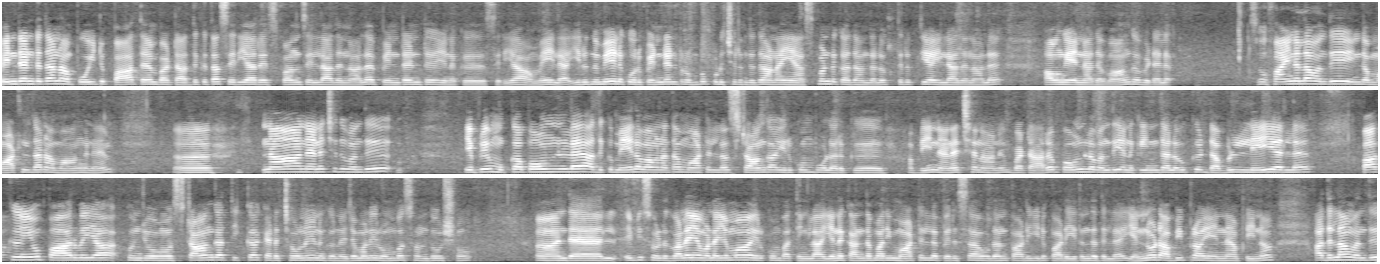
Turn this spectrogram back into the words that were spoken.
பெண்டன்ட்டு தான் நான் போயிட்டு பார்த்தேன் பட் அதுக்கு தான் சரியாக ரெஸ்பான்ஸ் இல்லாதனால பெண்டன்ட்டு எனக்கு சரியாக அமையல. இருந்துமே எனக்கு ஒரு பெண்டன்ட் ரொம்ப பிடிச்சிருந்தது ஆனால் என் ஹஸ்பண்டுக்கு அது அந்தளவுக்கு திருப்தியாக இல்லாதனால அவங்க என்னை அதை வாங்க விடலை. ஸோ ஃபைனலாக வந்து இந்த மாட்டில் தான் நான் வாங்கினேன். நான் நினச்சது வந்து எப்படியோ முக்கால் பவுனில் அதுக்கு மேலே வாங்கினா தான் மாட்டெல்லாம் ஸ்ட்ராங்காக இருக்கும் போல இருக்குது அப்படின்னு நினச்சேன் நான். பட் அரை பவுனில் வந்து எனக்கு இந்த அளவுக்கு டபுள் லேயரில் பார்க்கையும் பார்வையாக கொஞ்சம் ஸ்ட்ராங்காக திக்காக கிடச்சோன்னே எனக்கு நிஜமாலே ரொம்ப சந்தோஷம். அந்த எப்படி சொல்கிறது வளையம் வளையமாக இருக்கும் பார்த்தீங்களா எனக்கு அந்த மாதிரி மாட்டில் பெருசாக உடன்பாடு ஈடுபாடு இருந்ததில்லை. என்னோடய அபிப்பிராயம் என்ன அப்படின்னா அதெல்லாம் வந்து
